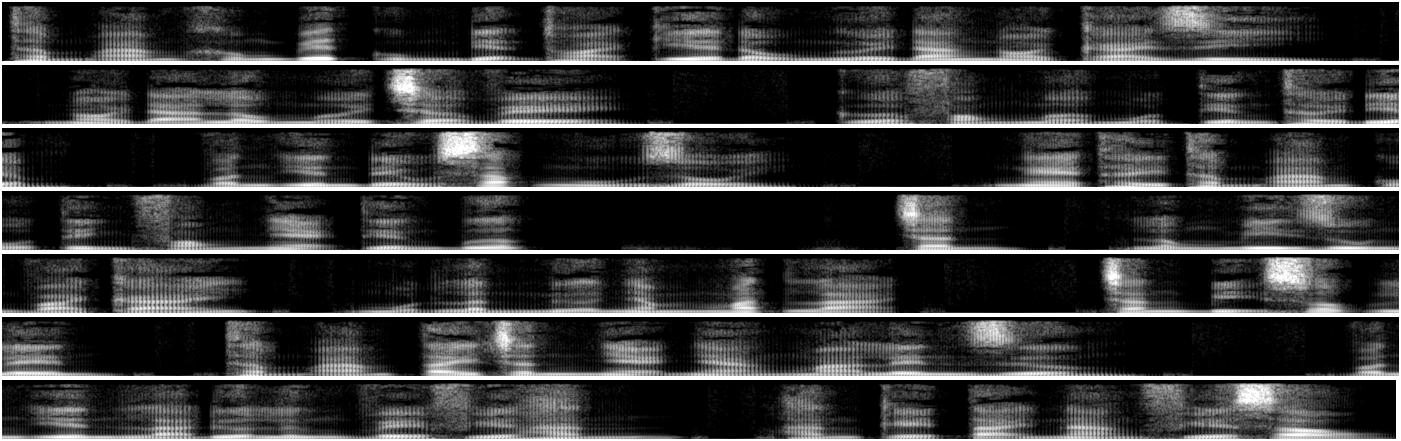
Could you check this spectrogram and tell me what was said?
Thẩm ám không biết cùng điện thoại kia đầu người đang nói cái gì, nói đã lâu mới trở về. Cửa phòng mở một tiếng thời điểm, Vân Yên đều sắp ngủ rồi. Nghe thấy thẩm ám cố tình phóng nhẹ tiếng bước. Chân, lông mi run vài cái, một lần nữa nhắm mắt lại. Chân bị sốc lên, thẩm ám tay chân nhẹ nhàng mà lên giường. Vân Yên là đưa lưng về phía hắn, hắn kể tại nàng phía sau,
